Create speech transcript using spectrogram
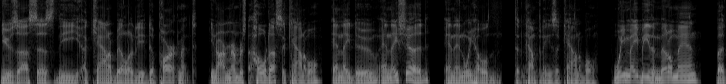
use us as the accountability department. You know, our members hold us accountable, and they do, and they should. And then we hold the companies accountable. We may be the middleman, but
